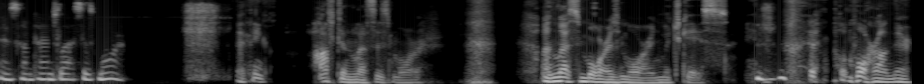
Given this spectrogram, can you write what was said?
And sometimes less is more. I think often less is more. Unless more is more, in which case, you know, put more on there.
